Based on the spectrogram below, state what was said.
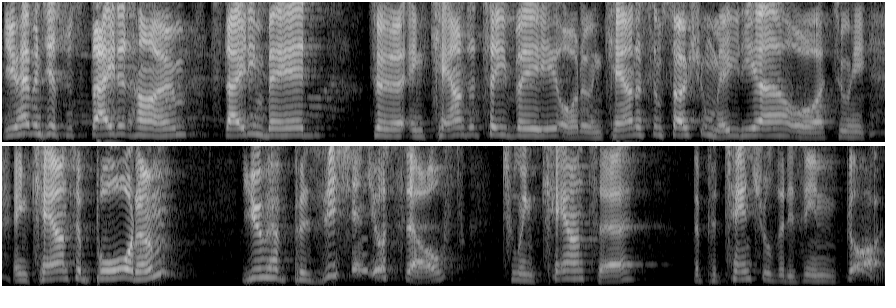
You haven't just stayed at home, stayed in bed to encounter TV or to encounter some social media or to encounter boredom. You have positioned yourself to encounter the potential that is in God.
